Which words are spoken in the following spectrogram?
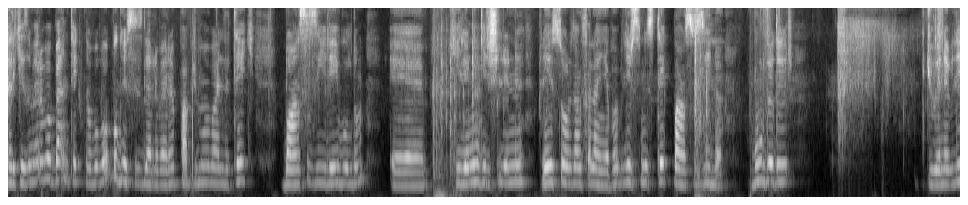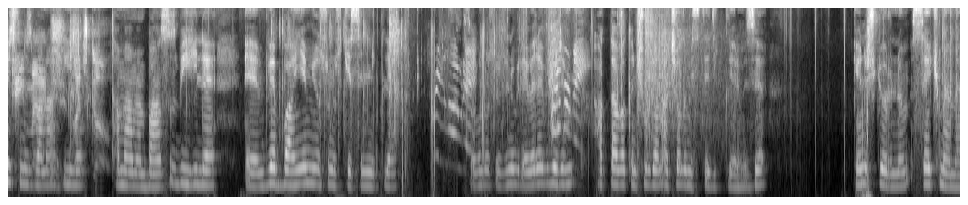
Herkese merhaba ben Tekno Baba. Bugün sizlerle beraber PUBG Mobile'de tek bağımsız hileyi buldum. Ee, hilenin girişlerini Play Store'dan falan yapabilirsiniz. Tek bağımsız hile buradadır. Güvenebilirsiniz bana hile tamamen bağımsız bir hile Ee, ve ban yemiyorsunuz kesinlikle. Size bunun sözünü bile verebilirim. Hatta bakın şuradan açalım istediklerimizi. Geniş görünüm, sekmeme,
